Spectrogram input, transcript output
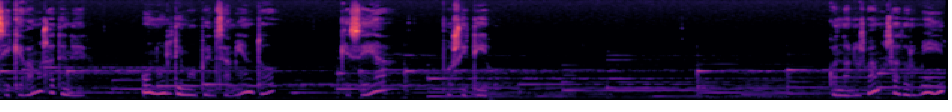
Así que vamos a tener un último pensamiento que sea positivo. Cuando nos vamos a dormir,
